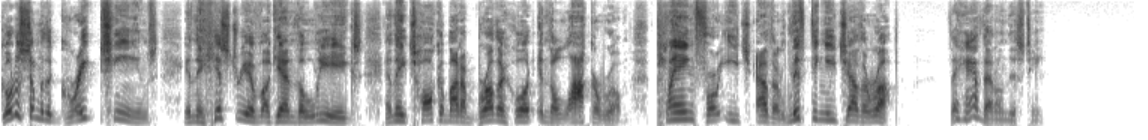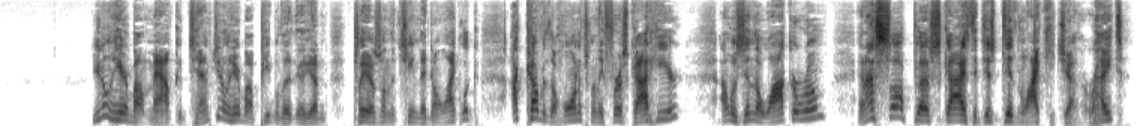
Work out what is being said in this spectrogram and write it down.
Go to some of the great teams in the history of, again, the leagues, and they talk about a brotherhood in the locker room, playing for each other, lifting each other up. They have that on this team. You don't hear about malcontents. You don't hear about people that um, players on the team they don't like. Look, I covered the Hornets when they first got here. I was in the locker room and I saw those guys that just didn't like each other. Right?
